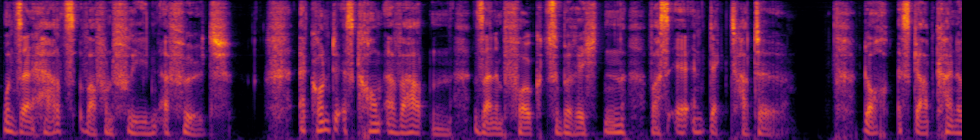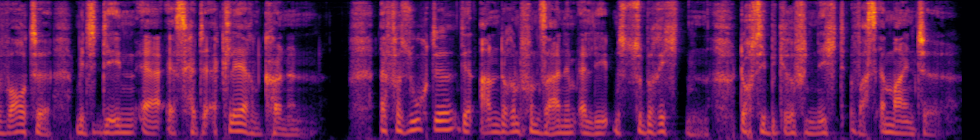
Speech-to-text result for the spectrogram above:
und sein Herz war von Frieden erfüllt. Er konnte es kaum erwarten, seinem Volk zu berichten, was er entdeckt hatte. Doch es gab keine Worte, mit denen er es hätte erklären können. Er versuchte, den anderen von seinem Erlebnis zu berichten, doch sie begriffen nicht, was er meinte.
